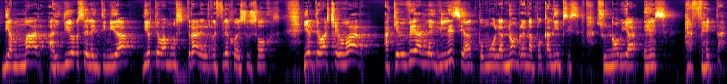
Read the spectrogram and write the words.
de amar al Dios de la intimidad, Dios te va a mostrar el reflejo de sus ojos. Y Él te va a llevar a que veas la iglesia como la nombra en Apocalipsis. Su novia es perfecta,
